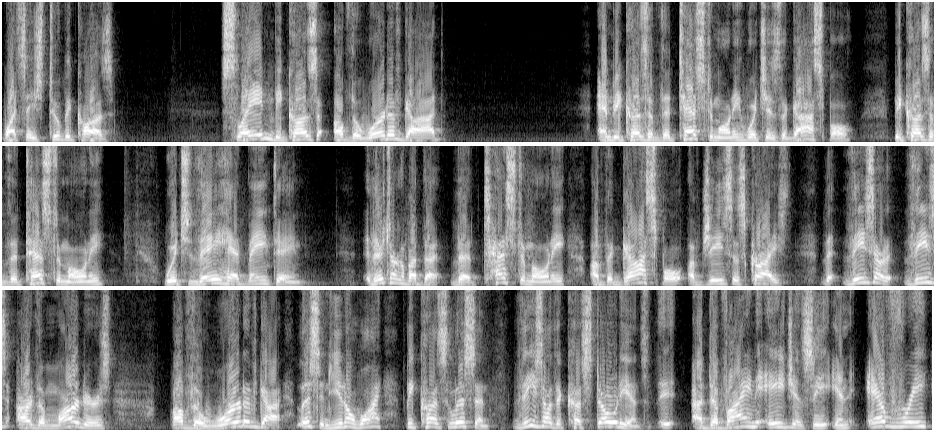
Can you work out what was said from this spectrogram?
Watch these two because. Slain because of the word of God and because of the testimony, which is the gospel, because of the testimony which they had maintained. They're talking about the, the testimony of the gospel of Jesus Christ. These are, these are the martyrs of the Word of God. Listen, you know why? Because, listen, these are the custodians, a divine agency in every,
